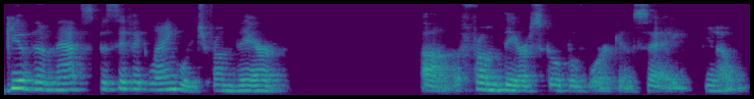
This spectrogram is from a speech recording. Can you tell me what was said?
give them that specific language from their uh, from their scope of work and say, you know,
